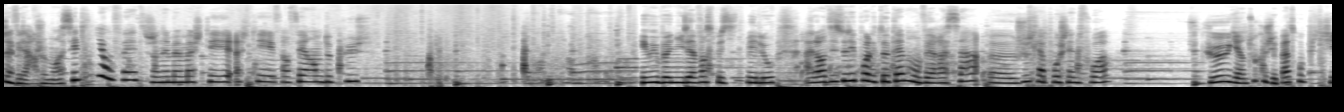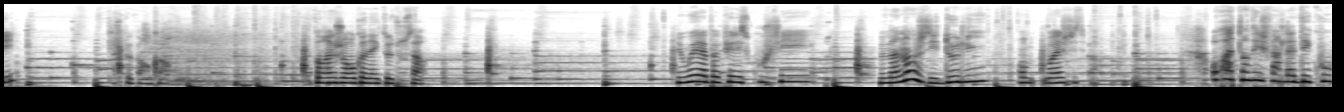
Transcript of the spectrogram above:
j'avais largement assez de lits en fait. J'en ai même acheté, acheté, enfin fait un de plus. Et oui, bonne nuit d'avance, petite Mélo. Alors désolé pour les totems, on verra ça euh, juste la prochaine fois. Parce que il y a un truc que j'ai pas trop piché. Je peux pas encore. Faudrait que je reconnecte tout ça. Mais oui, elle a pas pu aller se coucher. Mais maintenant, j'ai deux lits. Ouais, je sais pas. Oh, attendez, je vais faire de la déco.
